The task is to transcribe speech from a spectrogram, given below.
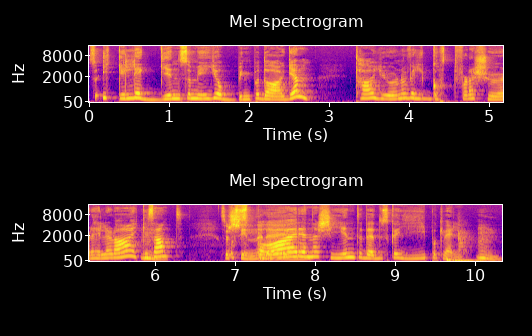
så ikke legge inn så mye jobbing på dagen. Ta Gjør noe veldig godt for deg sjøl heller da, ikke sant? Så og skinner det spar igjennom. energien til det du skal gi på kvelden. Mm.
